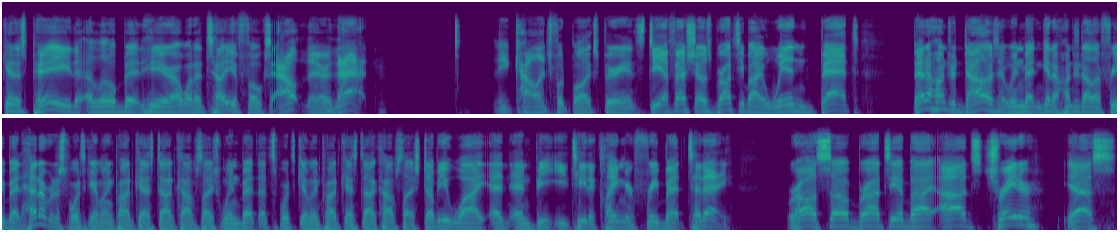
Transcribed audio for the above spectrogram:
get us paid a little bit here. I want to tell you folks out there that the college football experience. DFS show is brought to you by WynnBET. Bet Bet $100 at WynnBet and get a $100 free bet. Head over to sportsgamblingpodcast.com slash wynnbet. That's sportsgamblingpodcast.com slash W-Y-N-N-B-E-T to claim your free bet today. We're also brought to you by Odds Trader. Yes,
